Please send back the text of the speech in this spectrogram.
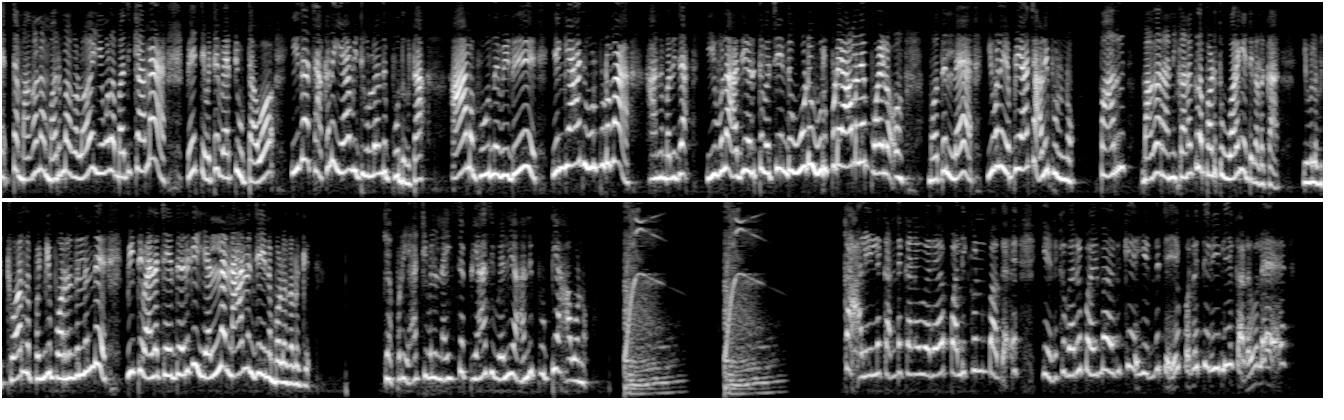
பெத்த மகனோ மருமகளோ இவங்கள மதிக்காம வேட்டி விட்டு வெட்டி விட்டாவோ? இதான் சக்கரை என் வீட்டுக்குள்ள வந்து பூந்துக்கிட்டான் ஆமா பூந்த வீடு எங்கேயாவது உருப்பிடுமா? அந்த மாதிரிதான். இவளை அடி எடுத்து வச்சு இந்த வீடு உருப்பிடாமலே போயிடும். முதல்ல இவளை எப்படியாச்சும் அனுப்பிடணும் பாரு மகாராணி கணக்குல படுத்து உறங்கிட்டு கிடக்கா. இவளுக்கு சோர்ந்த பொங்கி போறதுல இருந்து வீட்டு வேலை செய்யறது வரைக்கும் எல்லாம் நானும் செய்யணும் போல கிடக்கு. எப்படியாச்சும் இவளை நைஸா பியாசி வெளியே அனுப்பிவிட்டே ஆகணும். காலையில கண்ட கனவர பழிக்குன்னு பாக்க எனக்கு வேற பயமா இருக்கே. என்ன செய்ய போற தெரியலையே கடவுளே.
